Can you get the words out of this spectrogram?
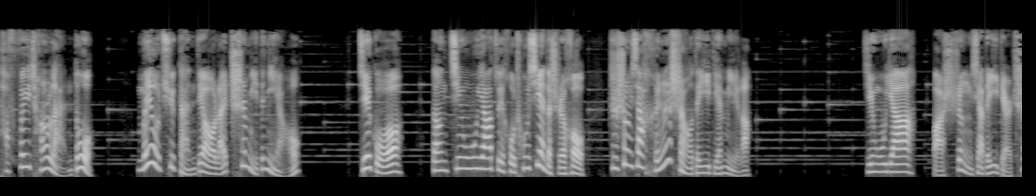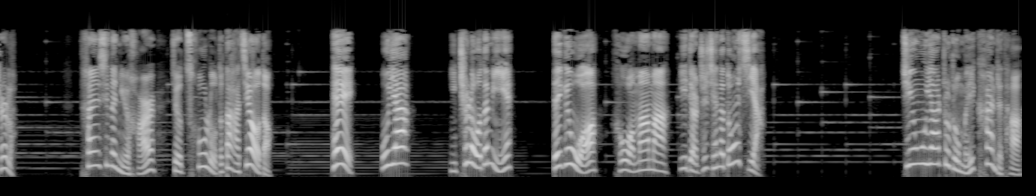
她非常懒惰，没有去赶掉来吃米的鸟。结果，当金乌鸦最后出现的时候，只剩下很少的一点米了。金乌鸦把剩下的一点吃了，贪心的女孩就粗鲁的大叫道：“嘿，乌鸦，你吃了我的米，得给我和我妈妈一点值钱的东西呀！”金乌鸦皱皱眉看着他，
